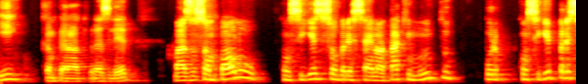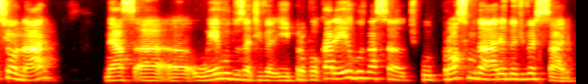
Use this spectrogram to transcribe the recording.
e Campeonato Brasileiro, mas o São Paulo conseguia se sobressair no ataque muito por conseguir pressionar né, a, a, o erro dos adversários e provocar erros nessa, tipo, próximo da área do adversário.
